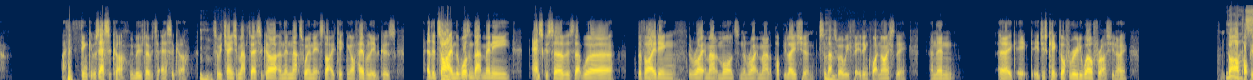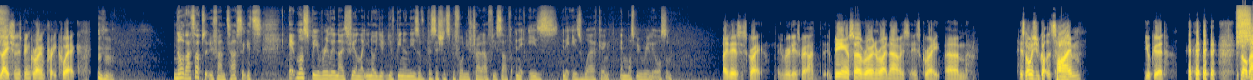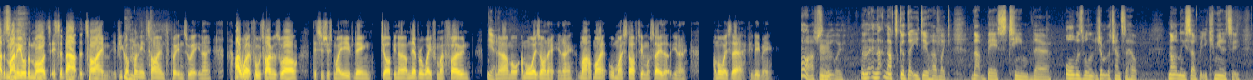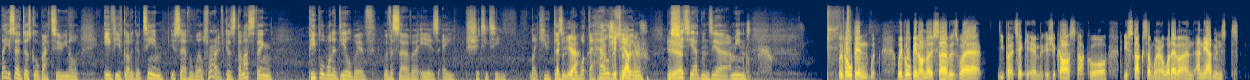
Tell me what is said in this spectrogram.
I think it was Esseker. We moved over to Esseker. Mhm. So we changed the map to Esseker, and then that's when it started kicking off heavily because at the time there wasn't that many Esseker servers that were providing the right amount of mods and the right amount of population. So that's Mhm. where we fitted in quite nicely. And then uh, it it just kicked off really well for us, you know. But No, our that's- population has been growing pretty quick. hmm No, that's absolutely fantastic. It's it must be really nice feeling like you know you, you've been in these other positions before and you've tried it out for yourself and it is and it is working. It must be really awesome. It is. It's great. It really is great. I, being a server owner right now is is great. Um, as long as you've got the time, you're good. it's not about the money or the mods. It's about the time. If you've got Mhm. plenty of time to put into it, you know. I work full time as well. This is just my evening job. You know, I'm never away from my phone. Yeah. You know, I'm I'm always on it. You know, my my all my staff team will say that. You know, I'm always there if you need me. Oh, absolutely. And and, that, and that's good that you do have like that base team there, always willing to jump at the chance to help, not only yourself but your community. Like you said, it does go back to you know, if you've got a good team, your server will thrive. Because the last thing people want to deal with with a server is a shitty team, like who doesn't Yeah. know what the hell they're Shitty doing. admins. And Yeah. Shitty admins, yeah. I mean, We've all been we've all been on those servers where you put a ticket in because your car's stuck or you're stuck somewhere or whatever, and, and the admins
